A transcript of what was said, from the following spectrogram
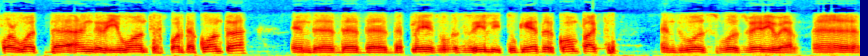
for what the Hungary wants for the contra. And the, the, the, the players was really together, compact, and was was very well. Uh,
